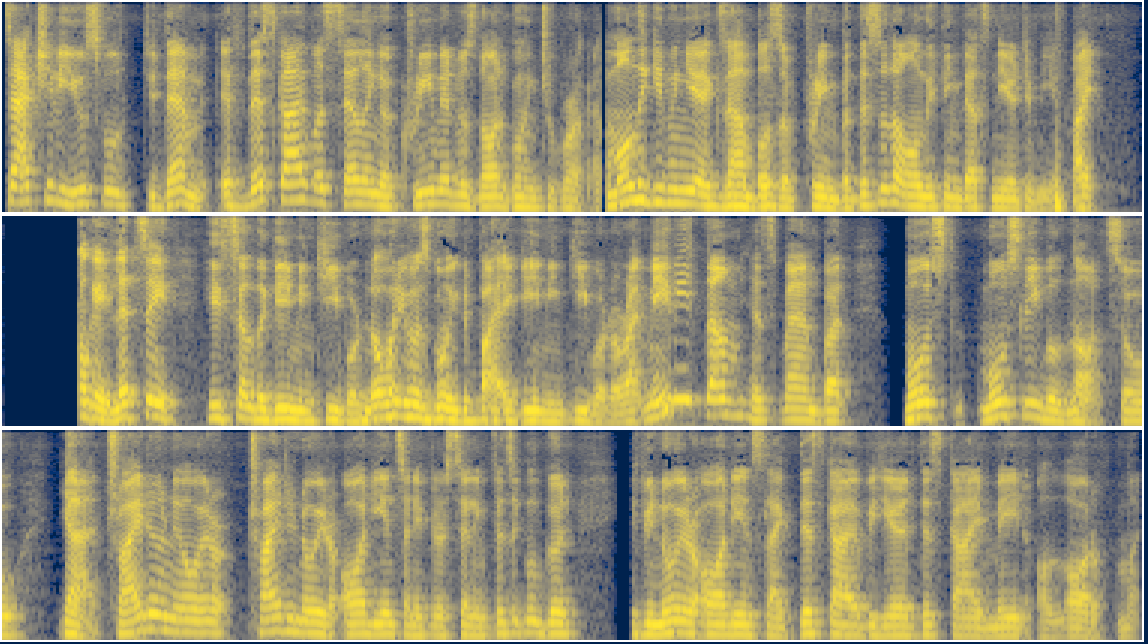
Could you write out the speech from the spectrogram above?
It's actually useful to them. If this guy was selling a cream it was not going to work. I'm only giving you examples of cream but this is the only thing that's near to me right? Okay let's say he sell the gaming keyboard. Nobody was going to buy a gaming keyboard all right? Maybe some his fan but most mostly will not. So yeah try to know your try to know your audience and if you're selling physical good if you know your audience like this guy over here this guy made a lot of money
